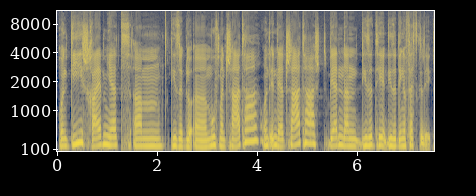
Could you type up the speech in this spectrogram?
Und die schreiben jetzt ähm, diese äh, Movement Charter. Und in der Charter werden dann diese, diese Dinge festgelegt.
